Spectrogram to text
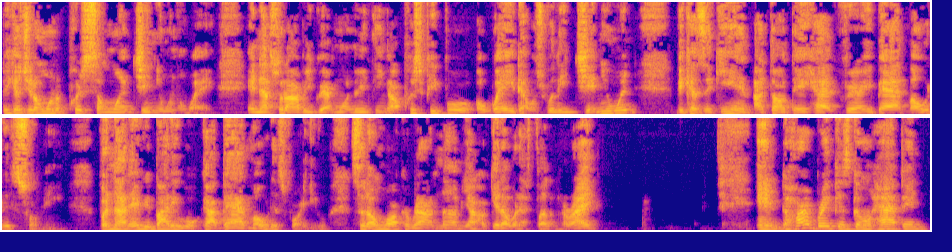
because you don't want to push someone genuine away. And that's what I regret more than anything. I push people away that was really genuine because again, I thought they had very bad motives for me. But not everybody got bad motives for you. So don't walk around numb, y'all. Get over that feeling, all right? And the heartbreak is going to happen.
